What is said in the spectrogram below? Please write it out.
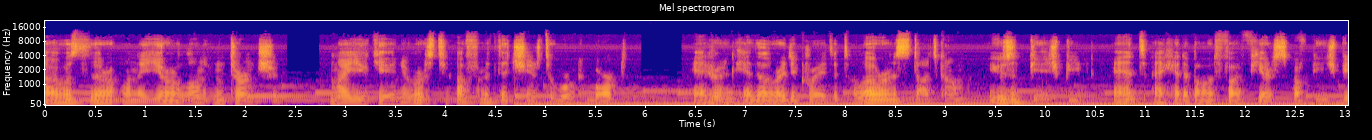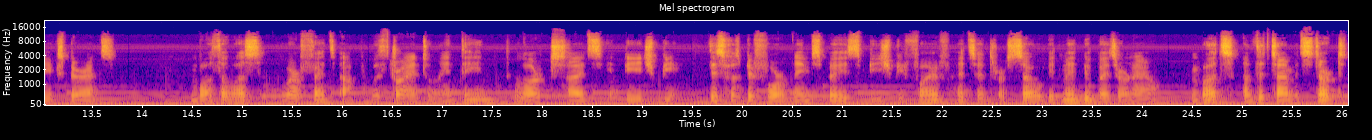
I was there on a year-long internship. My UK university offered the chance to work abroad. Adrian had already created Lawrence.com using PHP, and I had about 5 years of PHP experience. Both of us were fed up with trying to maintain large sites in PHP. This was before namespace, PHP 5, etc., so it may be better now. But at the time it started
